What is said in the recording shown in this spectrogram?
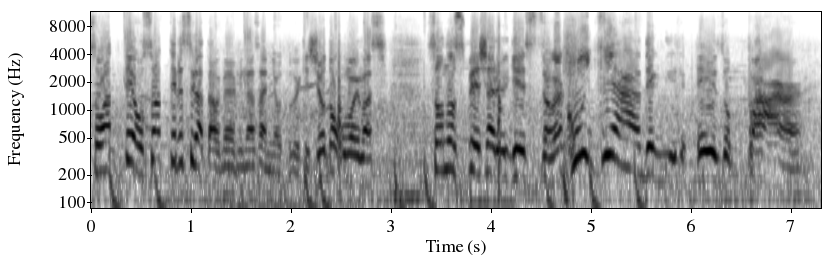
教わって教わってる姿をね皆さんにお届けしようと思います。そのスペシャルゲストがこいつやで映像バーン。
